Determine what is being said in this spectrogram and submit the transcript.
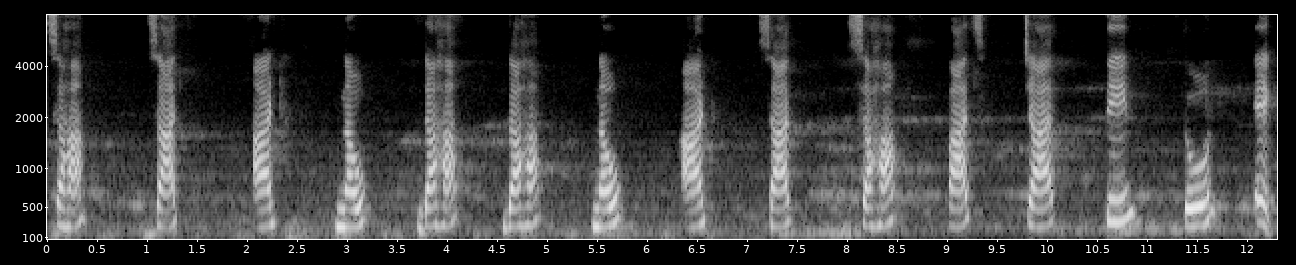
सहा सात आठ नऊ दहा दहा नऊ आठ सात सहा पाच चार तीन दोन एक.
